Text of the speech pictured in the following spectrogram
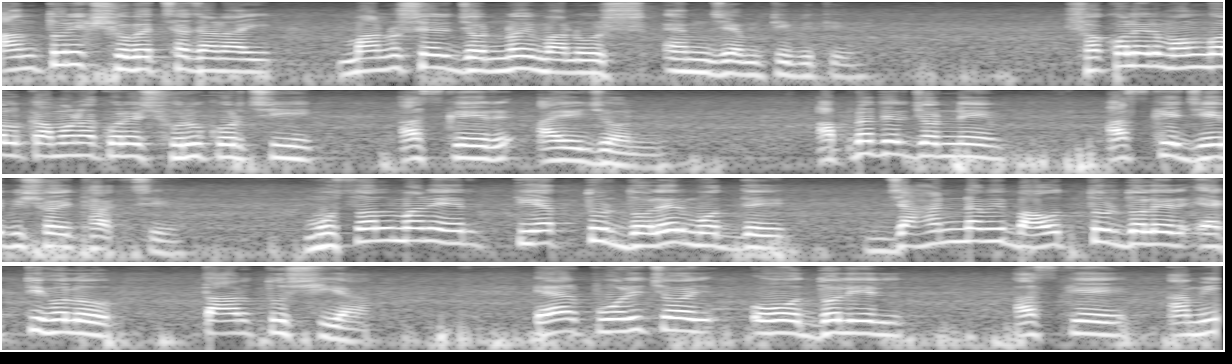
আন্তরিক শুভেচ্ছা জানাই মানুষের জন্যই মানুষ এমজেএম টিভিতে। সকলের মঙ্গল কামনা করে শুরু করছি আজকের আয়োজন। আপনাদের জন্যে আজকে যে বিষয় থাকছে মুসলমানের তিয়াত্তর দলের মধ্যে জাহান্নামী বাহাত্তর দলের একটি হলো তারতুশিয়া। এর পরিচয় ও দলিল আজকে আমি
